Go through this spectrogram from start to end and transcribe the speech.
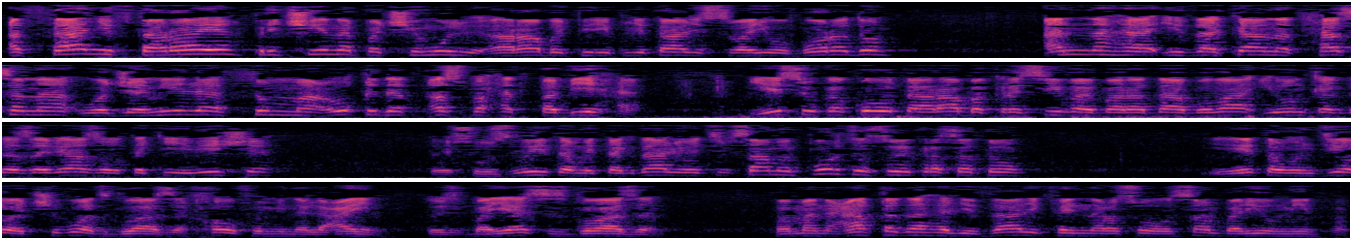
Аттани, вторая причина, почему арабы переплетали свою бороду. Аннаха идha канат хасана ва джамиля thumma уqидат асбахат кабиха. Если у какого-то араба красивая борода была, и он когда завязывал такие вещи, то есть узлы там и так далее, тем самым портил свою красоту. И это он делает чего? От глаза. Хауфа миналь айн. То есть боясь из глаза. Фаман акадаха лидалик фейна расул сам барил минха.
